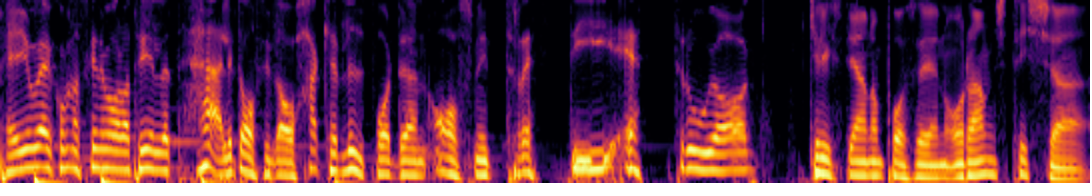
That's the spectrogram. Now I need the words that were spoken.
Hej och välkomna ska ni vara till ett härligt avsnitt av Hackad Liv-podden avsnitt 31 tror jag. Christian har på sig en orange tisha,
